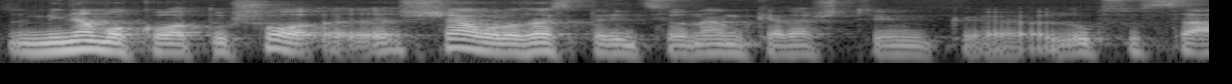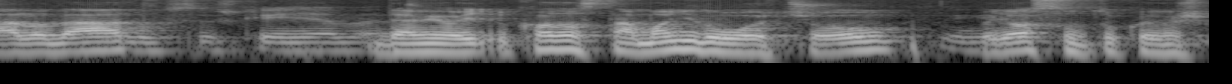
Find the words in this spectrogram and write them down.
mi nem akartuk, soha, sehol az expedíció nem kerestünk luxus szállodát, luxus kényelmet. de mi, hogy Kazasztán annyira olcsó, Igen. hogy azt mondtuk, hogy most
